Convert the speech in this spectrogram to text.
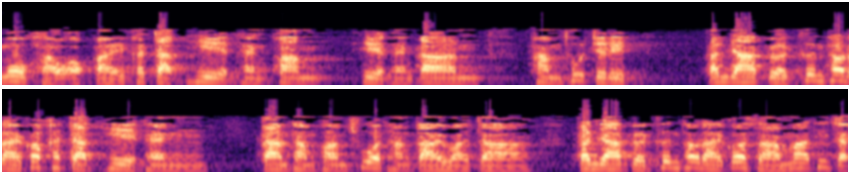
โง่เขลาออกไป ขจัดเหตุแห่งความเหตุแห่งการทำทุจริต ปัญญาเกิดขึ้นเท่าใดก็ขจัดเหตุแห่งการทำความชั่วทางกายวาจา ปัญญาเกิดขึ้นเท่าใดก็สามารถที่จะ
